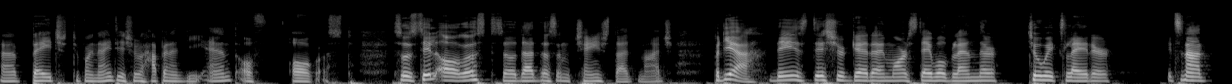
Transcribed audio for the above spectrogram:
uh, page 2.90 should happen at the end of August. So still August, so that doesn't change that much. But yeah, this this should get a more stable Blender two weeks later. It's not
